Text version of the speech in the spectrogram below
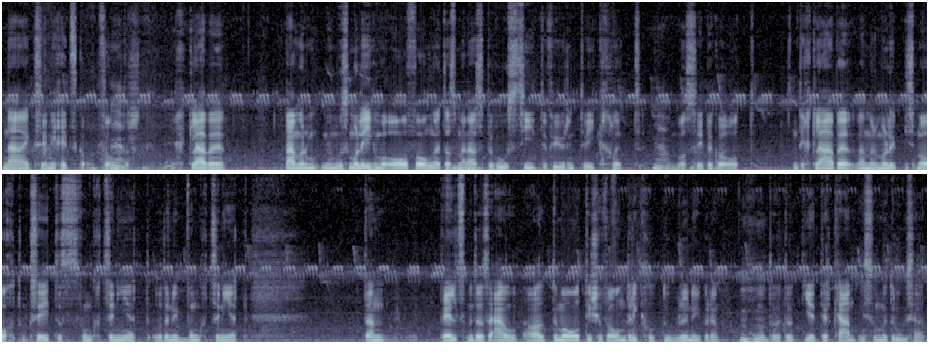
Nein, sehe ich jetzt ganz anders. Ich glaube, wenn man, man muss mal irgendwo anfangen, dass man mhm. auch das Bewusstsein dafür entwickelt, ja. was eben geht. Und ich glaube, wenn man mal etwas macht und sieht, dass es funktioniert oder nicht mhm. funktioniert, dann wälzt man das auch automatisch auf andere Kulturen über mhm. oder durch die Erkenntnis, die man daraus hat.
